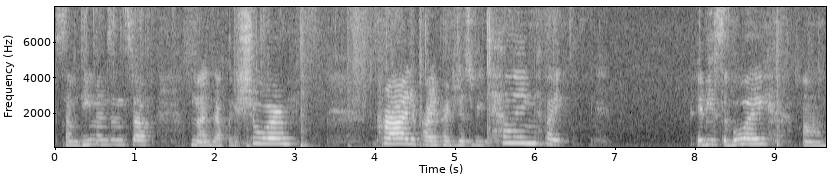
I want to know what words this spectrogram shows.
some demons and stuff. I'm not exactly sure. Pride, Pride and Prejudice retelling by Ibi Zoboi. Um,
